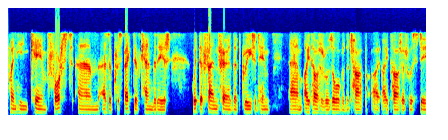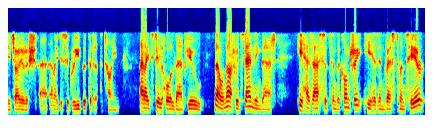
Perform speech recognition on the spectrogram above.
when he came first um, as a prospective candidate with the fanfare that greeted him. Um, I thought it was over the top. I, I thought it was stage Irish, uh, and I disagreed with it at the time. And I'd still hold that view. Now, notwithstanding that, he has assets in the country. He has investments here.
